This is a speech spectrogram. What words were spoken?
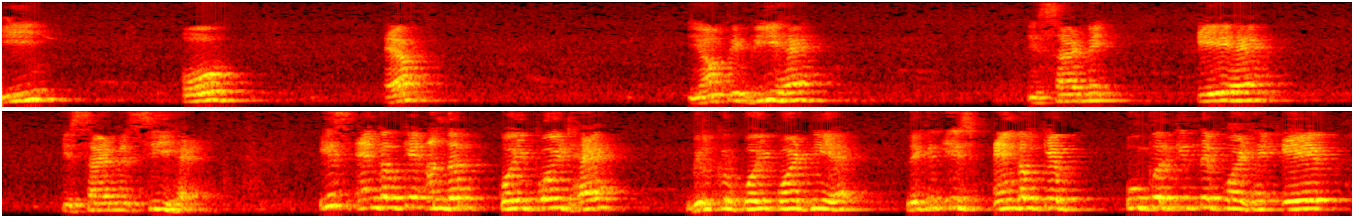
ई ओ एफ़ यहाँ पे बी है, इस साइड में ए है, इस साइड में सी है। इस एंगल के अंदर कोई पॉइंट है, बिल्कुल कोई पॉइंट नहीं है, लेकिन इस एंगल के ऊपर कितने पॉइंट है? एक,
